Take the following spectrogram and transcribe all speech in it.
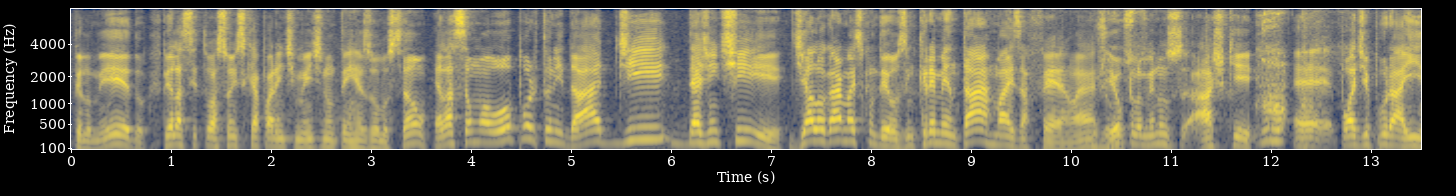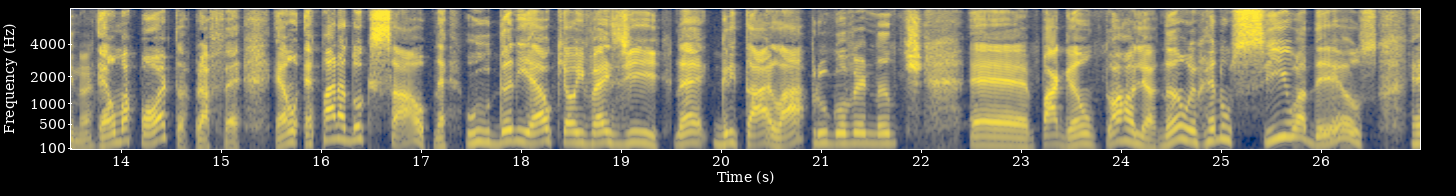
pelo medo, pelas situações que aparentemente não têm resolução, elas são uma oportunidade da gente dialogar mais com Deus, incrementar mais a fé, não é? Justo. Eu, pelo menos, acho que é, pode ir por aí, né? É uma porta pra fé. É, um, é paradoxal, né? O Daniel, que ao invés de né, gritar lá pro governante é, pagão, olha, não, eu renuncio a Deus, é,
